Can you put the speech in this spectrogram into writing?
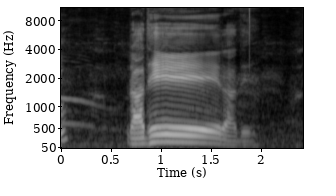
রাধে রাধে।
